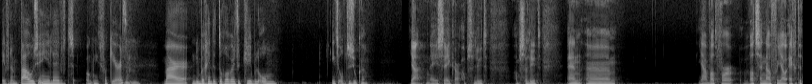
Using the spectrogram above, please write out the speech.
even een pauze in je leven, dat is ook niet verkeerd. Mhm. Maar nu begint het toch wel weer te kriebelen om iets op te zoeken. Ja, nee, zeker, absoluut. Absoluut. En ehm, ja, wat, voor, wat zijn nou voor jou echte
